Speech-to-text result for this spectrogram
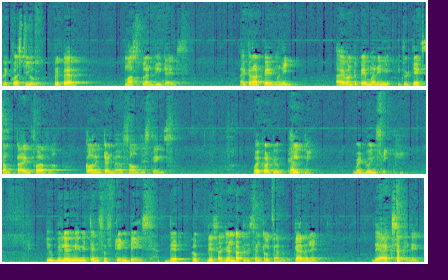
request you, prepare master plan details. I cannot pay money. I want to pay money, it will take some time for uh, calling tenders, all these things. Why can't you help me by doing so? You believe me, within 15 days, they took this agenda to the central cabinet. They accepted it.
